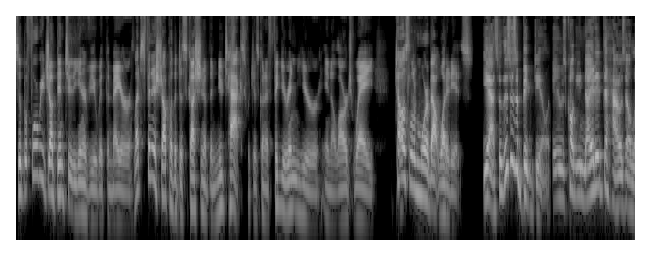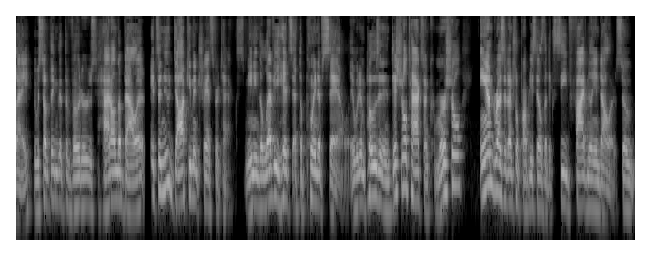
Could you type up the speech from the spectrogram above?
So, before we jump into the interview with the mayor, let's finish up with a discussion of the new tax, which is going to figure in here in a large way. Tell us a little more about what it is. Yeah, so this is a big deal. It was called United to House LA. It was something that the voters had on the ballot. It's a new document transfer tax, meaning the levy hits at the point of sale. It would impose an additional tax on commercial and residential property sales that exceed $5 million. So,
